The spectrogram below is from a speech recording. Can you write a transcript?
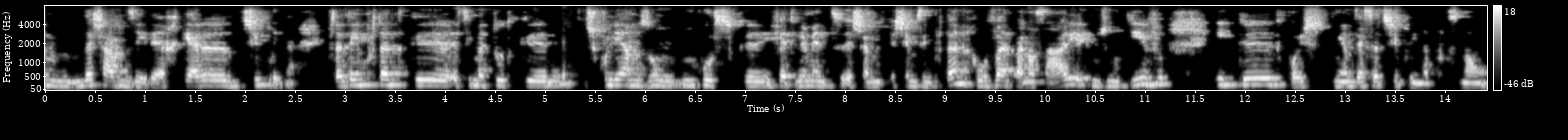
um, deixarmos ir, é, requer eh, disciplina. Portanto, é importante que, acima de tudo, que escolhamos um, um curso que efetivamente achamos, achemos importante, relevante para a nossa área, que nos motive e que depois tenhamos essa disciplina, porque senão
